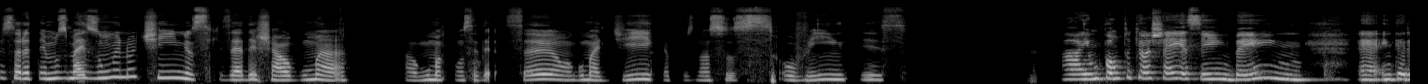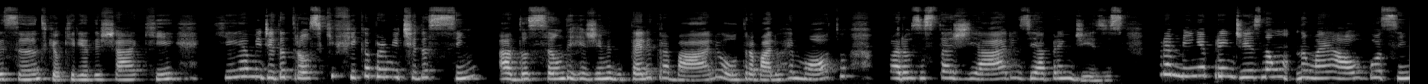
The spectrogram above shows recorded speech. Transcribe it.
Professora, temos mais um minutinho, se quiser deixar alguma alguma consideração, alguma dica para os nossos ouvintes. Ah, e um ponto que eu achei assim bem é, interessante que eu queria deixar aqui, que a medida trouxe que fica permitida sim a adoção de regime de teletrabalho ou trabalho remoto para os estagiários e aprendizes. Para mim, aprendiz não, não é algo assim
